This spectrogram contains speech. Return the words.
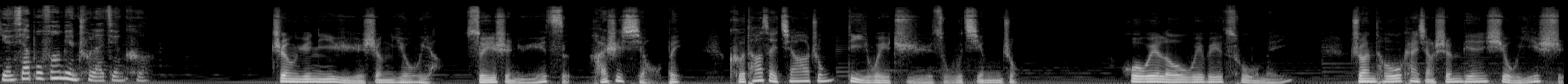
眼下不方便出来见客。郑云霓语声优雅，虽是女子，还是小辈，可她在家中地位举足轻重。霍威楼微微蹙眉，转头看向身边绣衣使，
